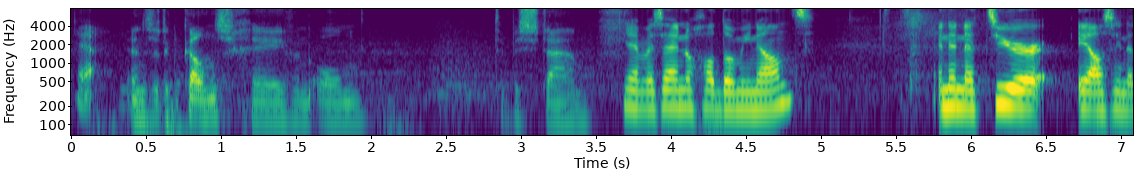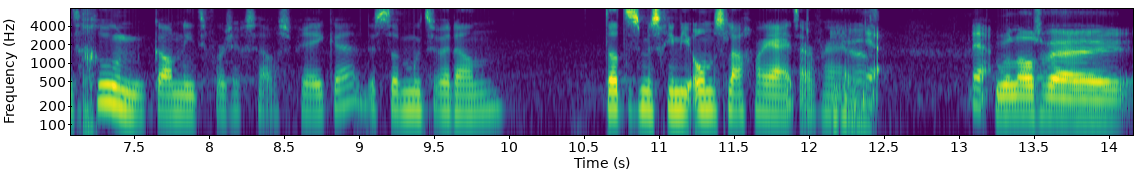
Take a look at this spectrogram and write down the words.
Ja. En ze de kans geven om te bestaan. Ja, we zijn nogal dominant. En de natuur, als in het groen, kan niet voor zichzelf spreken. Dus dat moeten we dan... Dat is misschien die omslag waar jij het over hebt. Ja. Ja. Hoewel als wij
